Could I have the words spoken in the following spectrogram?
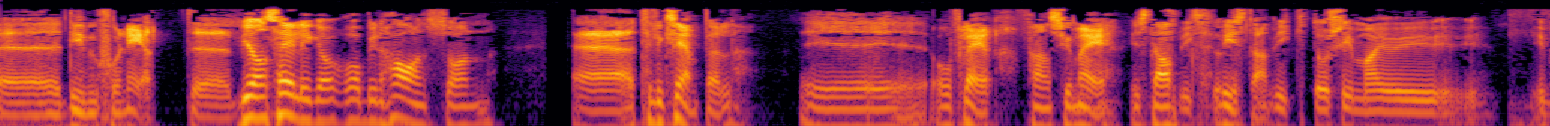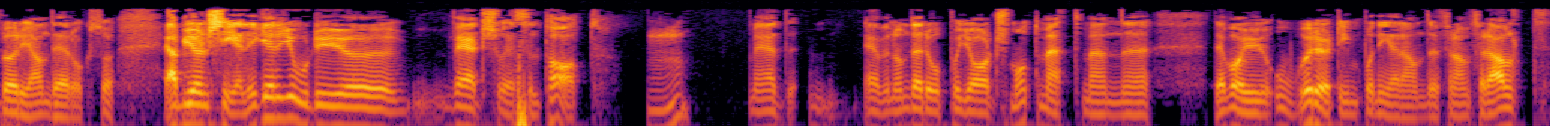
eh, division 1. Eh, Björn Seliger, Robin Hansson, eh, till exempel. Eh, och fler fanns ju med i startlistan. Viktor simmar ju i, i början där också. Ja, Björn Seliger gjorde ju världsresultat. Mm. Med, även om det då på yardsmått mätt, men eh, det var ju oerhört imponerande framförallt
